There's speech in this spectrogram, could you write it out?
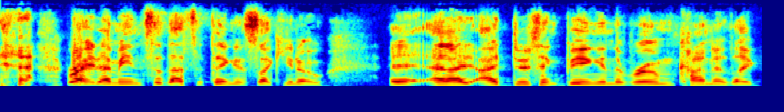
right. I mean, so that's the thing. Is like you know, and I I do think being in the room kind of like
